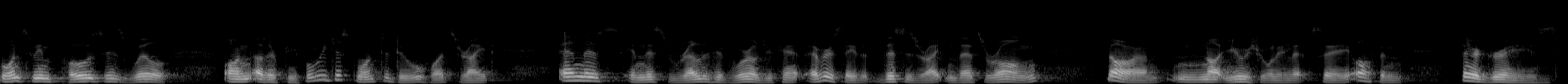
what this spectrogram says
wants to impose his will on other people. We just want to do what's right. And there's, in this relative world, you can't ever say that this is right and that's wrong. No, um, not usually, let's say. Often they're grays.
